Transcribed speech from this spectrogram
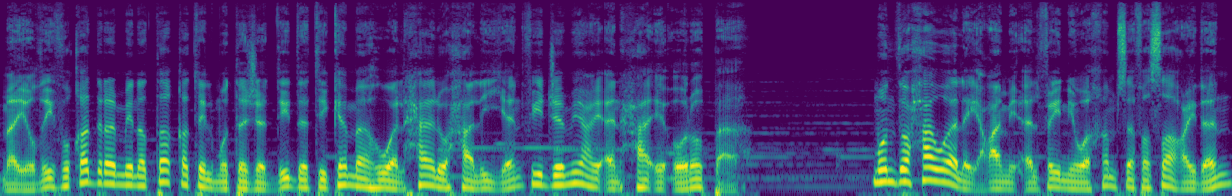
ما يضيف قدرا من الطاقة المتجددة كما هو الحال حاليا في جميع أنحاء أوروبا. منذ حوالي عام 2005 فصاعدا،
